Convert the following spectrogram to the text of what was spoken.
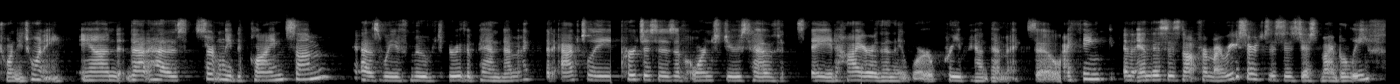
2020. And that has certainly declined some as we've moved through the pandemic, but actually purchases of orange juice have stayed higher than they were pre pandemic. So I think, and, and, this is not from my research, this is just my belief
